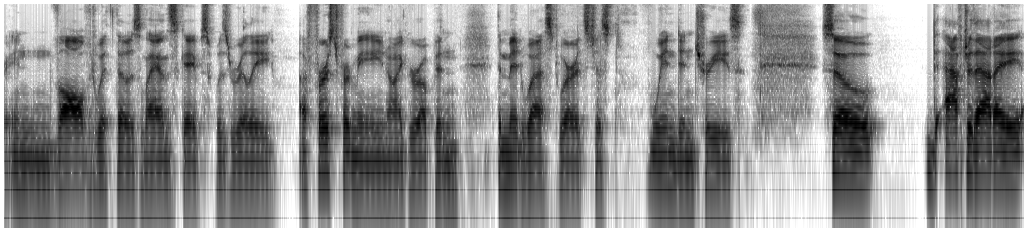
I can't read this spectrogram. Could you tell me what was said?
involved with those landscapes was really a first for me. You know, I grew up in the Midwest where it's just wind and trees. So after that, I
